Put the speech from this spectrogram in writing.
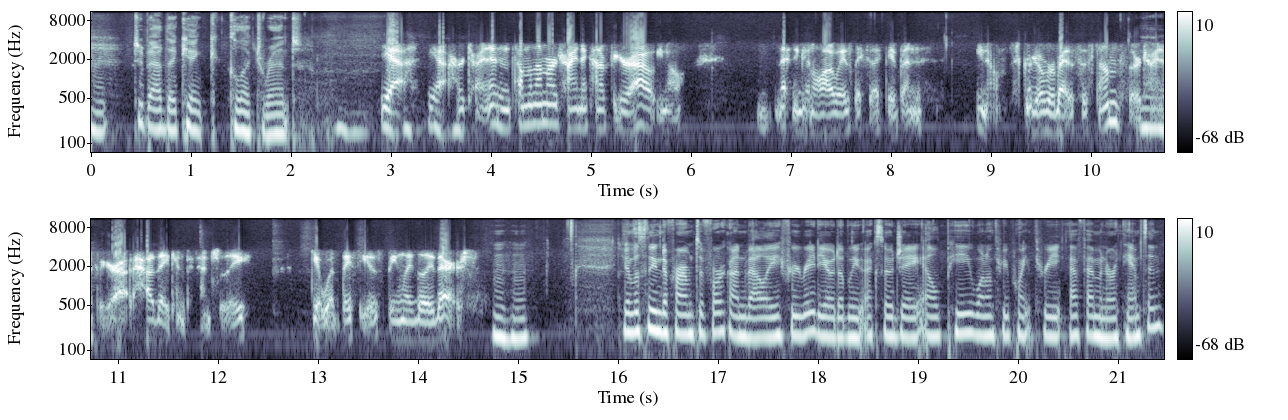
Right. Too bad they can't collect rent. Yeah, yeah, are trying, and some of them are trying to kind of figure out, you know, I think in a lot of ways they feel like they've been, you know, screwed over by the system, so they're yeah. trying to figure out how they can potentially get what they see as being legally theirs. Mm-hmm. You're listening to Farm to Fork on Valley Free Radio, WXOJ LP 103.3 FM in Northampton.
